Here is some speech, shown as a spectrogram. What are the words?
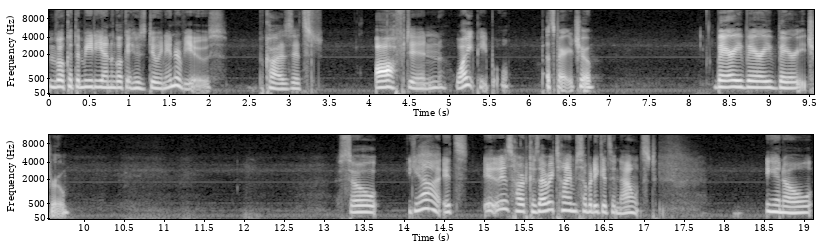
look at the media and look at who's doing interviews because it's often white people. That's very true. Very, very, very true. So yeah, it's it is hard because every time somebody gets announced, you know,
